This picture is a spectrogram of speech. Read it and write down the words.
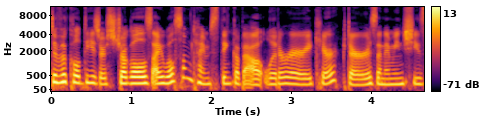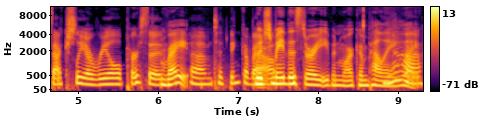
difficulties or struggles, I will sometimes think about literary characters. And I mean, she's actually a real person. Right. Um, to think about. Which made the story even more compelling. yeah. Like,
